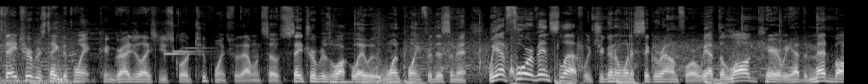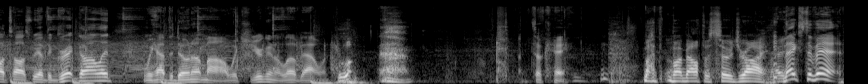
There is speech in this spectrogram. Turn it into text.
State Troopers take the point. Congratulations, you scored two points for that one. So State Troopers walk away with one point for this event. We have four events left, which you're gonna wanna stick around for. We have the log carry, we have the med ball toss, we have the grit gauntlet, and we have the donut mile, which you're gonna love that one. It's okay. My, my mouth is so dry. Next event,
